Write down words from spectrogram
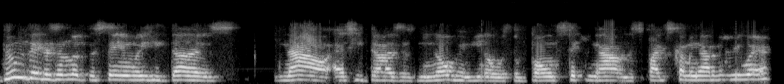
Doomsday doesn't look the same way he does now as he does as we know him, you know, with the bones sticking out and the spikes coming out of everywhere.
